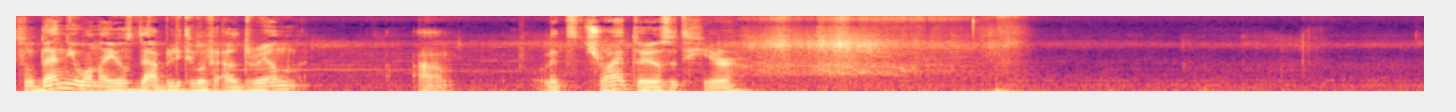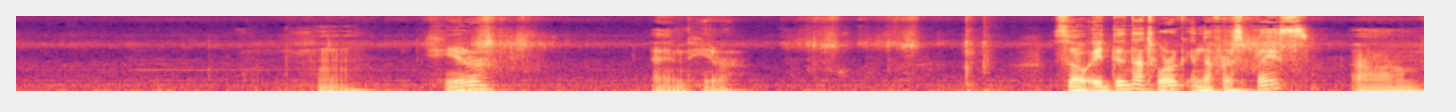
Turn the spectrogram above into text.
So then you want to use the ability with Eldryon. Um, let's try to use it here. Hmm. Here and here. So it did not work in the first place. Um,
